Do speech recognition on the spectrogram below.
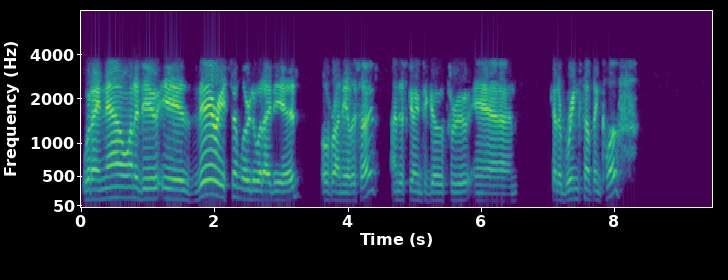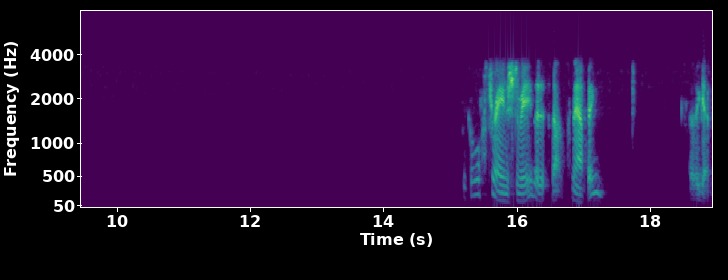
What I now want to do is very similar to what I did over on the other side. I'm just going to go through and kind of bring something close. It's a little strange to me that it's not snapping. Try again.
